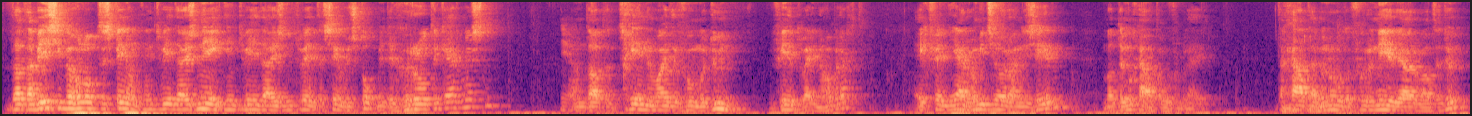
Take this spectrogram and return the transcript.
dat beestje begon op te spelen, in 2019, 2020, zijn we gestopt met de grote kermissen. Ja. Omdat hetgene wat je ervoor moet doen, veel te weinig opbracht. Ik vind het niet erg om iets te organiseren, maar er moet geld overblijven. Dat geld hebben we nodig voor een heel jaar wat te doen.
